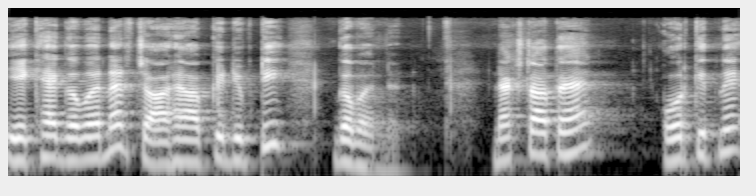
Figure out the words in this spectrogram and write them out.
एक है गवर्नर चार हैं आपके डिप्टी गवर्नर नेक्स्ट आता है। और कितने,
